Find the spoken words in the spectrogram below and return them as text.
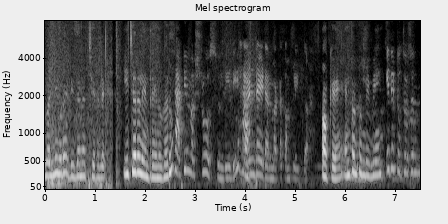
ఇవన్నీ కూడా డిజైనర్ చీరలే. ఈ చీరలు ఏంటి రేణు గారు? సాటిన్ మష్రూ వస్తుంది ఇది. హ్యాండ్ డైడ్ అనమాట కంప్లీట్గా. ఓకే. ఎంత ఉంటుంది ఇవి ఇది two thousand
